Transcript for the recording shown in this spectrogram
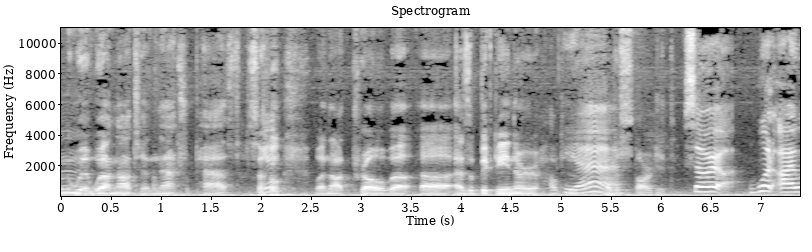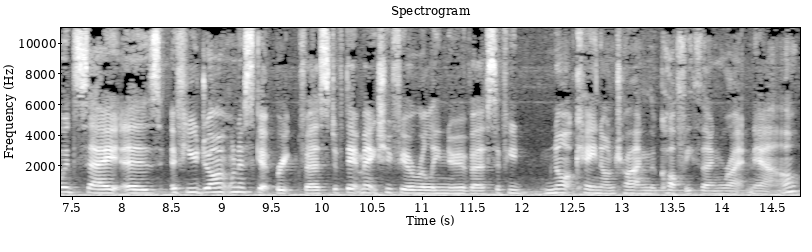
we, we are not a naturopath, so Mm. Yeah. we're not pro, but uh, as a beginner, how to how to start it? So, what I would say is if you don't want to skip breakfast, if that makes you feel really nervous, if you're not keen on trying the coffee thing right now,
